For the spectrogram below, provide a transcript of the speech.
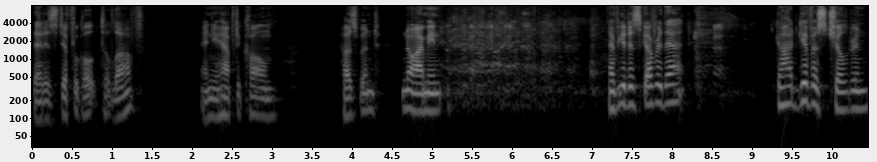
that is difficult to love, and you have to call him husband. No, I mean, have you discovered that? God, give us children.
